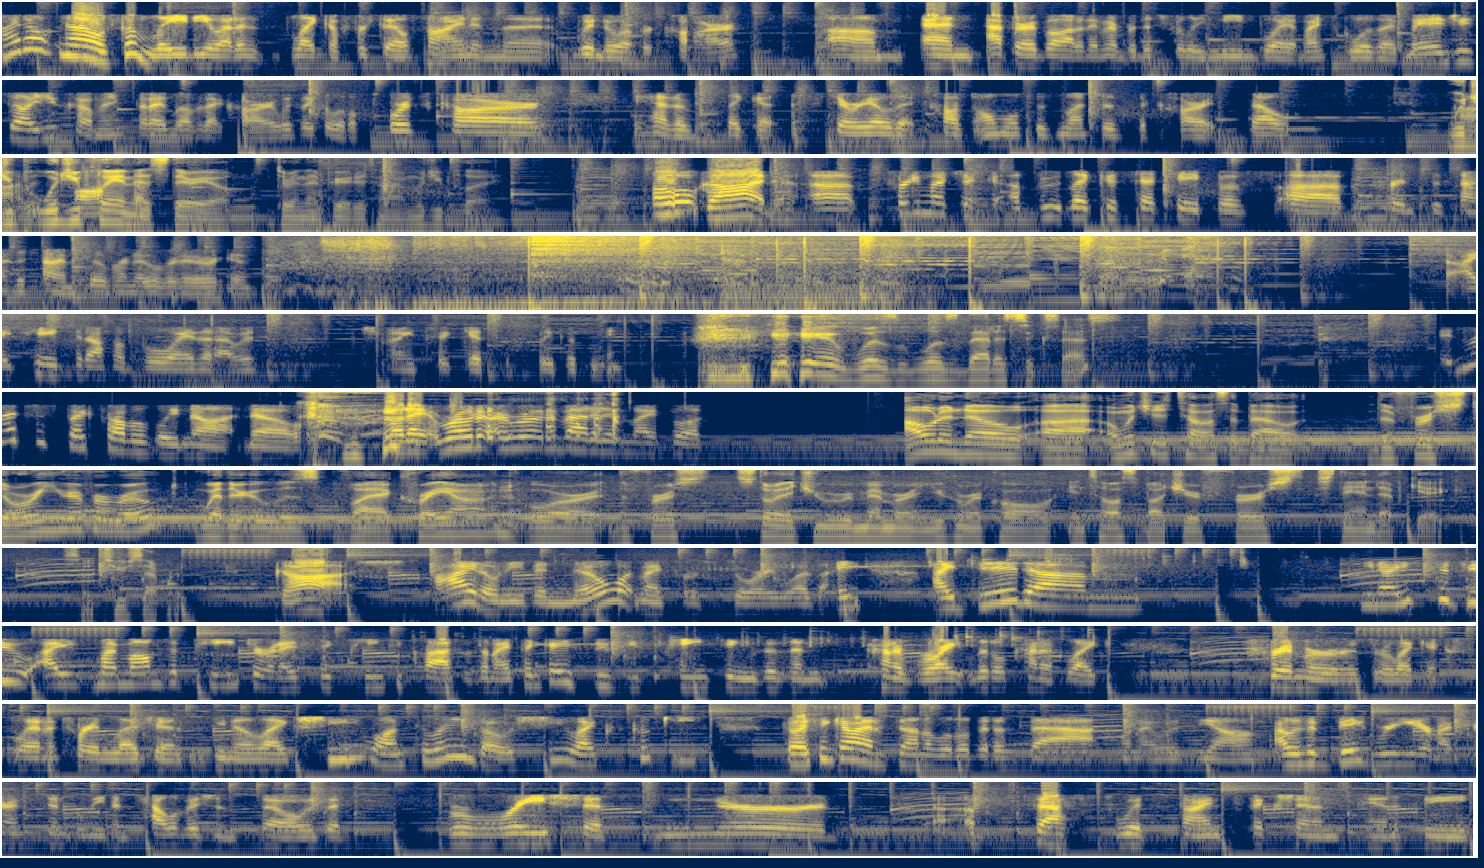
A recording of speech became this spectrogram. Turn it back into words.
I don't know. Some lady who had a, like a for sale sign in the window of her car. Um, and after I bought it, I remember this really mean boy at my school was like, "Man, she saw you coming." But I love that car. It was like a little sports car. It had a like a, stereo that cost almost as much as the car itself. Would you Uh, Would you was play in that stereo during that period of time? Would you play? Oh God, uh, pretty much a, a bootleg cassette tape of uh, Prince's "Sign of the Times" over and over and over again. I taped it off a boy that I was trying to get to sleep with me. was Was that a success? In retrospect, probably not. No, but I wrote I wrote about it in my book. I want to know. Uh, I want you to tell us about the first story you ever wrote, whether it was via crayon or the first story that you remember and you can recall, and tell us about your first stand-up gig. So two separate. Gosh, I don't even know what my first story was. I I did um you know, I used to do I my mom's a painter and I used take painting classes and I think I used to do these paintings and then kind of write little kind of like primers or like explanatory legends, you know, like she wants a rainbow, she likes cookie. So I think I might have done a little bit of that when I was young. I was a big reader. My parents didn't believe in television, so I was a voracious nerd obsessed with science fiction and fantasy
